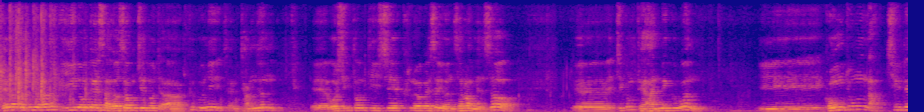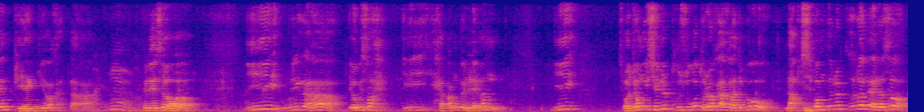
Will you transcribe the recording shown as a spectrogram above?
제가 존경하는 이인호 대사 여성 지도자 그분이 작년 예, 워싱턴 D.C.의 클럽에서 연설하면서 예, 지금 대한민국은 이 공중 납치된 비행기와 같다. 그래서 이 우리가 여기서 이 해방되려면 이 조종실을 부수고 들어가 가지고 납치범들을 끌어내려서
